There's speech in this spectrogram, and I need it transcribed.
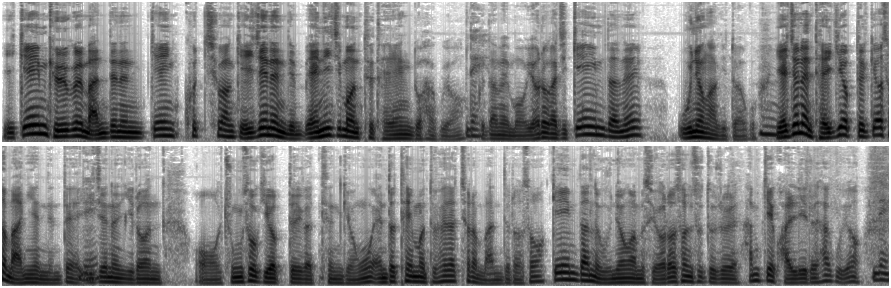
이 게임 교육을 만드는 게임 코치와 함께 이제는 매니지먼트 대행도 하고요. 네. 그다음에 뭐 여러 가지 게임단을 운영하기도 하고 음. 예전엔 대기업들 껴서 많이 했는데 네. 이제는 이런 어, 중소기업들 같은 경우 엔터테인먼트 회사처럼 만들어서 게임단을 운영하면서 여러 선수들을 함께 관리를 하고요. 네.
